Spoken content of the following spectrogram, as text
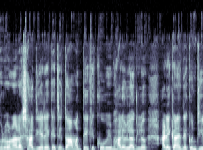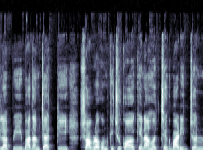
করে ওনারা সাজিয়ে রেখেছে, তো আমার দেখে খুবই ভালো লাগল। আর এখানে দেখুন, জিলাপি, বাদাম চাটটি, সব রকম কিছু কেনা হচ্ছে বাড়ির জন্য।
